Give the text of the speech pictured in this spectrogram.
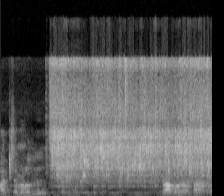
പച്ചമുളക് സവോള കേട്ടോ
